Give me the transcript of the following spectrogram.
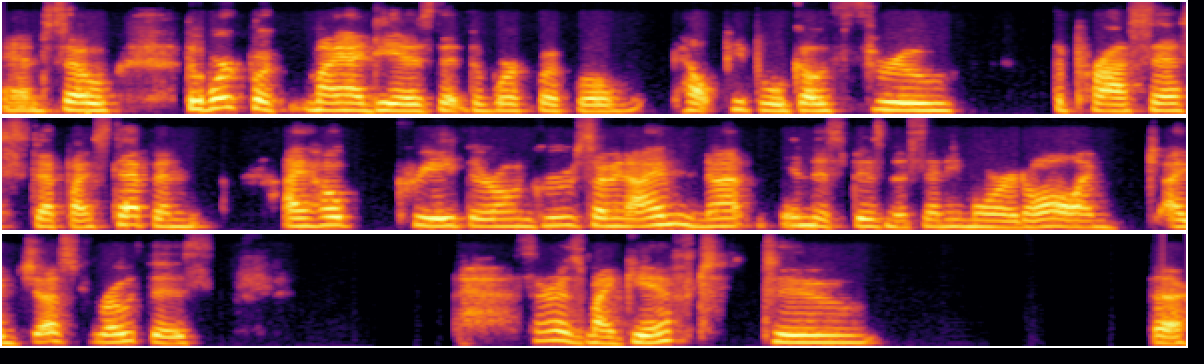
And so the workbook, my idea is that the workbook will help people go through the process step by step. And I hope create their own groups. I mean, I'm not in this business anymore at all. I'm I just wrote this as my gift to the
